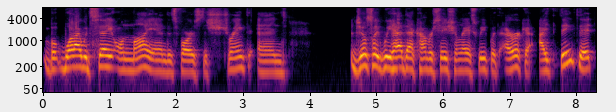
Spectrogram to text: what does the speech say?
but what I would say on my end, as far as the strength and just like we had that conversation last week with Erica, I think that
